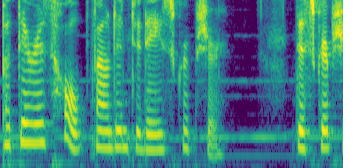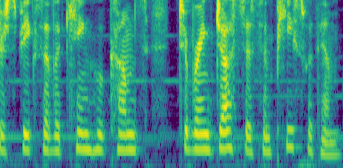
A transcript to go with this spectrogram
But there is hope found in today's scripture. This scripture speaks of a king who comes to bring justice and peace with him,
